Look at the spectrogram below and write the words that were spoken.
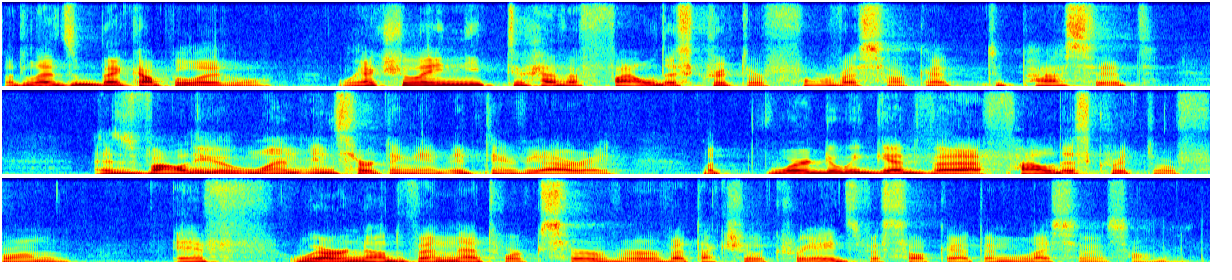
But let's back up a little. We actually need to have a file descriptor for the socket to pass it as value when inserting it into the array. But where do we get the file descriptor from if we are not the network server that actually creates the socket and listens on it?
